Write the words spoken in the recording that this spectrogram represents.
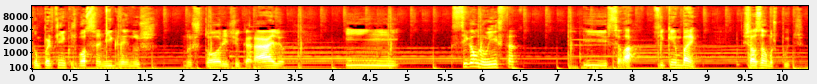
Compartilhem com os vossos amigos aí nos, nos stories e o caralho. E sigam no Insta. E sei lá, fiquem bem. Tchauzão, meus putos.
